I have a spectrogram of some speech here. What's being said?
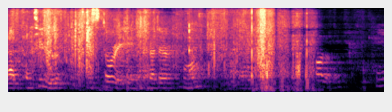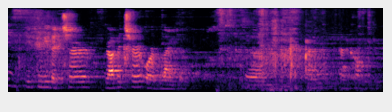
and continue the story in another room. Follow me. Please if you need a chair, grab a chair or a blanket. Um, and, and come.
